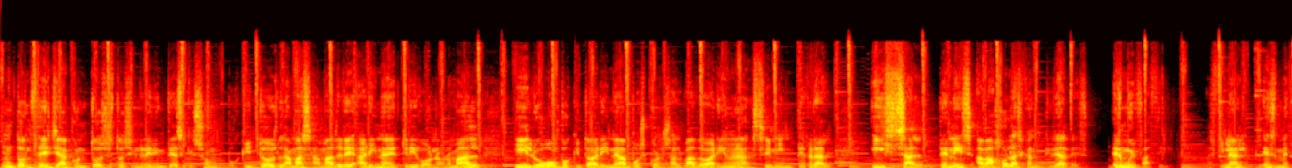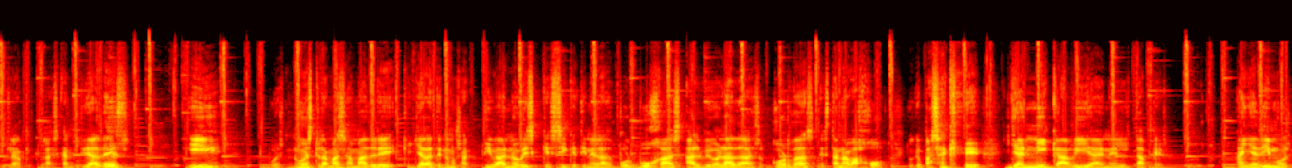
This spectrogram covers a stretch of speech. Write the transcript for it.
Entonces ya con todos estos ingredientes, que son poquitos, la masa madre, harina de trigo normal y luego un poquito de harina pues con salvado, harina semi-integral. Y sal, tenéis abajo las cantidades. Es muy fácil. Al final es mezclar las cantidades y pues nuestra masa madre, que ya la tenemos activa, no veis que sí que tiene las burbujas alveoladas gordas, están abajo, lo que pasa que ya ni cabía en el tupper. Añadimos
